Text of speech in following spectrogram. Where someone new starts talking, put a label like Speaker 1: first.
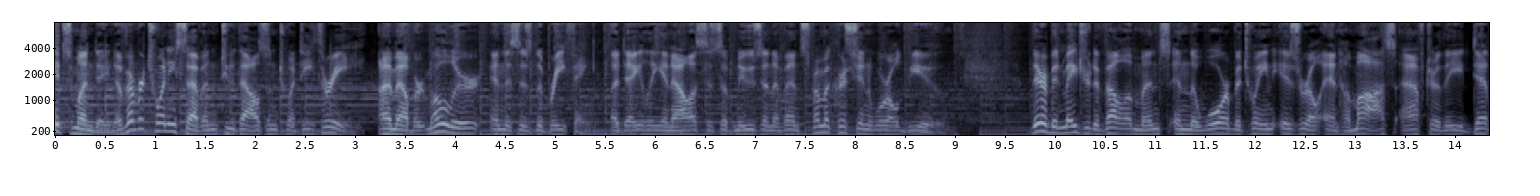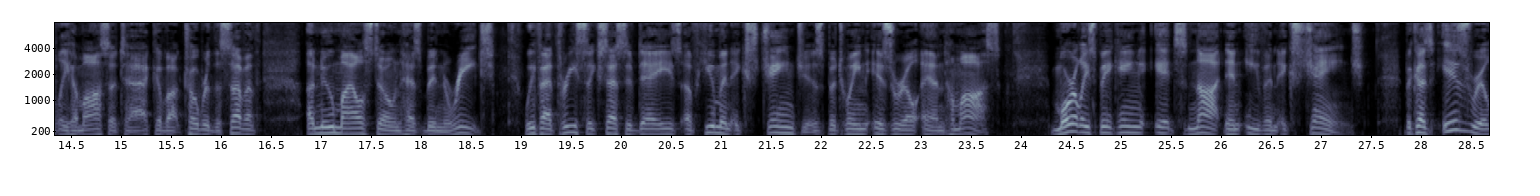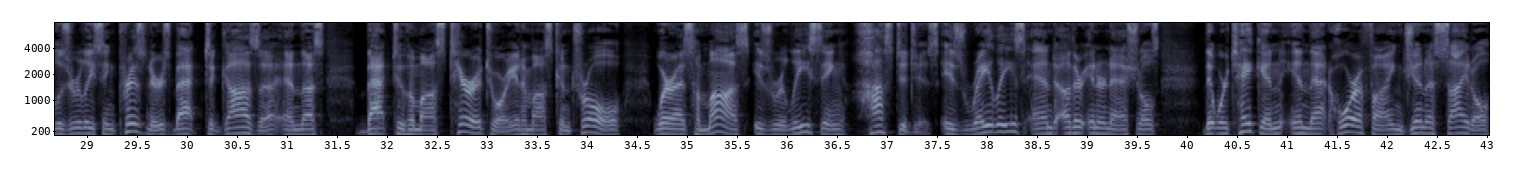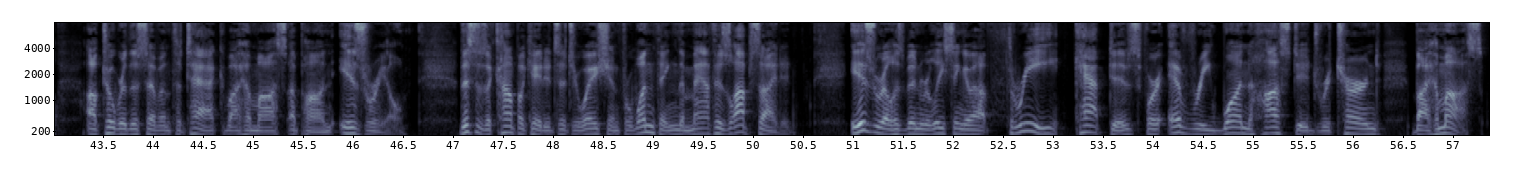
Speaker 1: It's Monday, November 27, 2023. I'm Albert Mohler, and this is The Briefing, a daily analysis of news and events from a Christian worldview. There have been major developments in the war between Israel and Hamas after the deadly Hamas attack of October the 7th. A new milestone has been reached. We've had three successive days of human exchanges between Israel and Hamas. Morally speaking, it's not an even exchange because Israel is releasing prisoners back to Gaza and thus back to Hamas territory and Hamas control, whereas Hamas is releasing hostages, Israelis and other internationals that were taken in that horrifying genocidal October the 7th attack by Hamas upon Israel. This is a complicated situation. For one thing, the math is lopsided. Israel has been releasing about three captives for every one hostage returned by Hamas.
